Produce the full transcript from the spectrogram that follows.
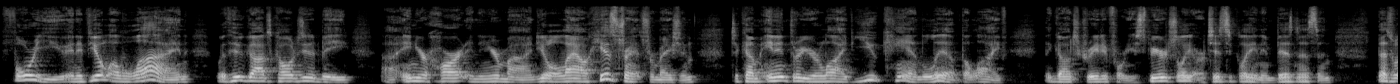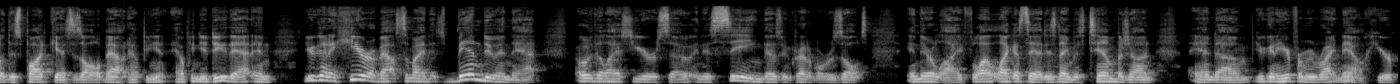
for you. And if you'll align with who God's called you to be uh, in your heart and in your mind, you'll allow His transformation to come in and through your life. You can live the life that God's created for you spiritually, artistically, and in business. And that's what this podcast is all about, helping you, helping you do that. And you're going to hear about somebody that's been doing that over the last year or so and is seeing those incredible results in their life. Like I said, his name is Tim Bajan, and um, you're going to hear from him right now here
